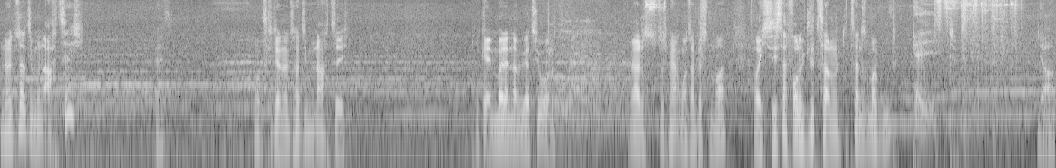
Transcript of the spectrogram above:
1987? Was? Warum steht da 1987? Drücke M bei der Navigation. Ja, das, das merken wir uns am besten mal. Aber ich sehe es da vorne glitzern und glitzern ist immer gut. Geld. Ja.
